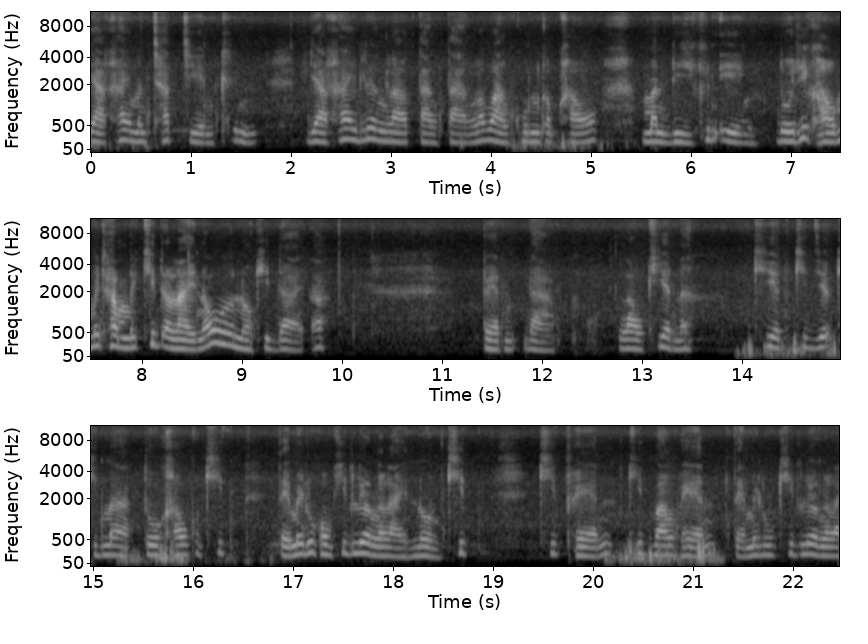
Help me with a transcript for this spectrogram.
อยากให้มันชัดเจนขึ้น อยากให้เรื่องราวต่างๆ ระหว่างคุณกับเขา มันดีขึ้นเอง โดยที่เขาไม่ทำไม่คิดอะไรเนาะเนาะคิดได้นะแปดดาบ เราเครียดนะ เครียดคิดเยอะคิดมาก ตัวเขาก็คิด แต่ไม่รู้เขาคิดเรื่องอะไรโน่นคิด คิดแผน คิดวางแผน แต่ไม่รู้คิดเรื่องอะไร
